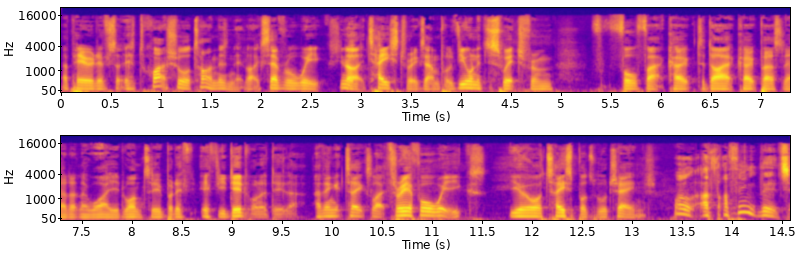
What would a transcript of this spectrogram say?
a period of it's quite a short time, isn't it? Like several weeks. You know, like taste, for example. If you wanted to switch from f- full fat Coke to Diet Coke, personally, I don't know why you'd want to, but if if you did want to do that, I think it takes like three or four weeks your taste buds will change. Well, I, th- I think that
